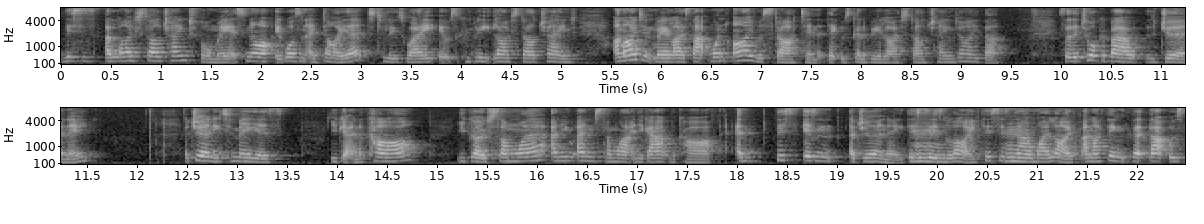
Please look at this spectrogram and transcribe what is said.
this is a lifestyle change for me. It's not, it wasn't a diet to lose weight, it was a complete lifestyle change. And I didn't realise that when I was starting that it was going to be a lifestyle change either. So they talk about the journey. A journey to me is you get in a car, you go somewhere and you end somewhere and you get out of the car. And this isn't a journey, this mm. is life, this is mm. now my life. And I think that that was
